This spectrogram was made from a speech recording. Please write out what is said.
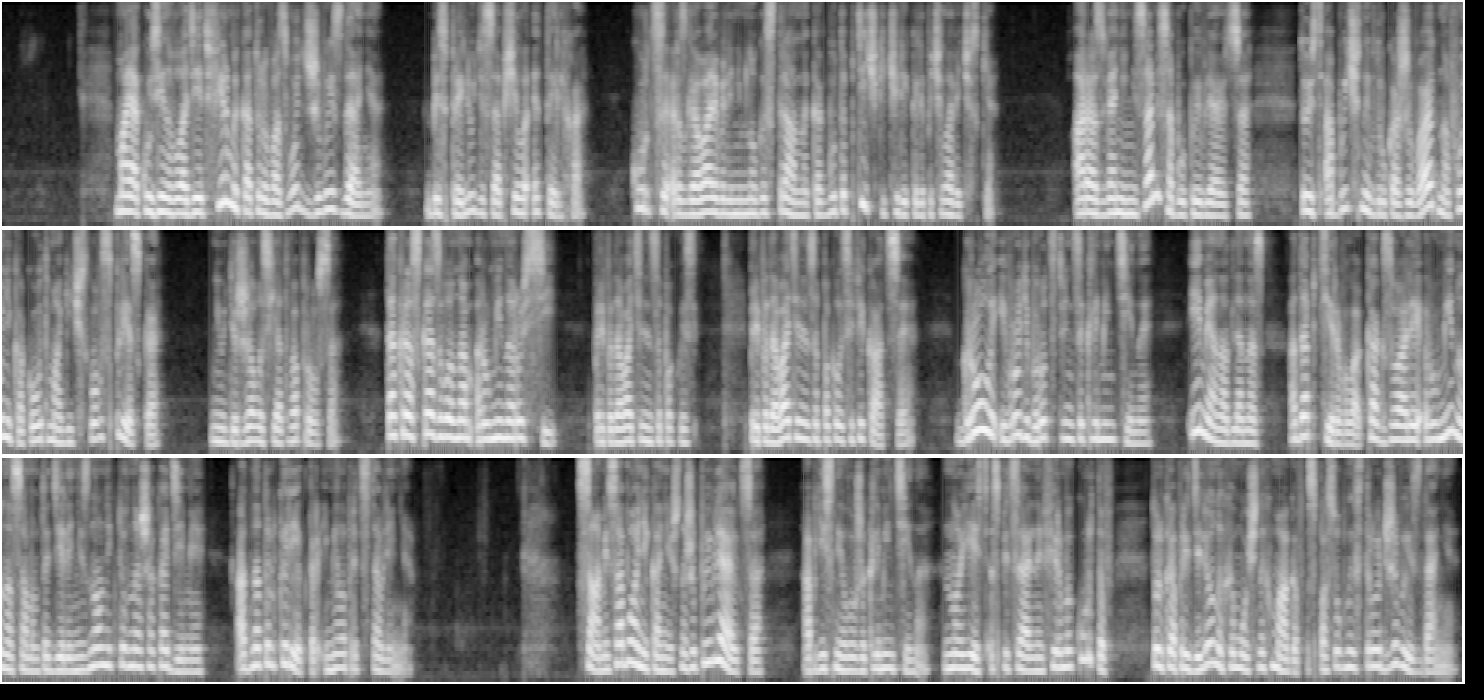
«Моя кузина владеет фирмой, которая возводит живые здания», – без прелюдии сообщила Этельха. Курцы разговаривали немного странно, как будто птички чирикали по-человечески. «А разве они не сами собой появляются? То есть обычные вдруг оживают на фоне какого-то магического всплеска?» Не удержалась я от вопроса. Так рассказывала нам Румина Русси, преподавательница по, класс... преподавательница по классификации. Гролы и вроде бы родственница Клементины. Имя она для нас адаптировала. Как звали Румину на самом-то деле, не знал никто в нашей академии. Одна только ректор имела представление. «Сами собой они, конечно же, появляются», — объяснила уже Клементина. «Но есть специальные фирмы куртов, только определенных и мощных магов, способные строить живые здания.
